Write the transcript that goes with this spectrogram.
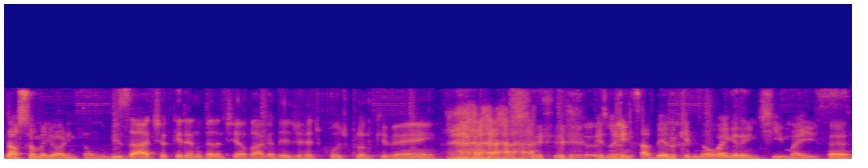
dar o seu melhor. Então, o Bizatti querendo garantir a vaga dele de head coach pro ano que vem. Mesmo a gente sabendo que ele não vai garantir, mas é,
